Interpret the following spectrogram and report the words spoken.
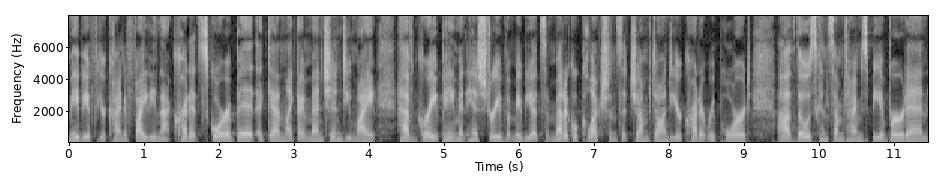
Maybe if you're kind of fighting that credit score a bit, again, like I mentioned, you might have great payment history, but maybe you had some medical collections that jumped onto your credit report. Uh, those can sometimes be a burden.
